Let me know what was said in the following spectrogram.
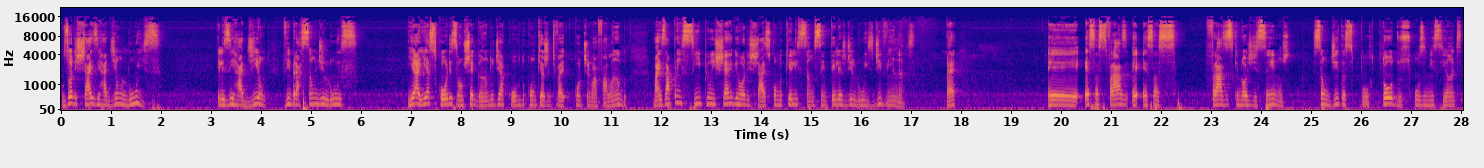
Os orixás irradiam luz. Eles irradiam vibração de luz. E aí as cores vão chegando de acordo com o que a gente vai continuar falando, mas a princípio enxerguem orixás como que eles são, centelhas de luz divinas, né? É, essas frases, é, essas frases que nós dissemos são ditas por todos os iniciantes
